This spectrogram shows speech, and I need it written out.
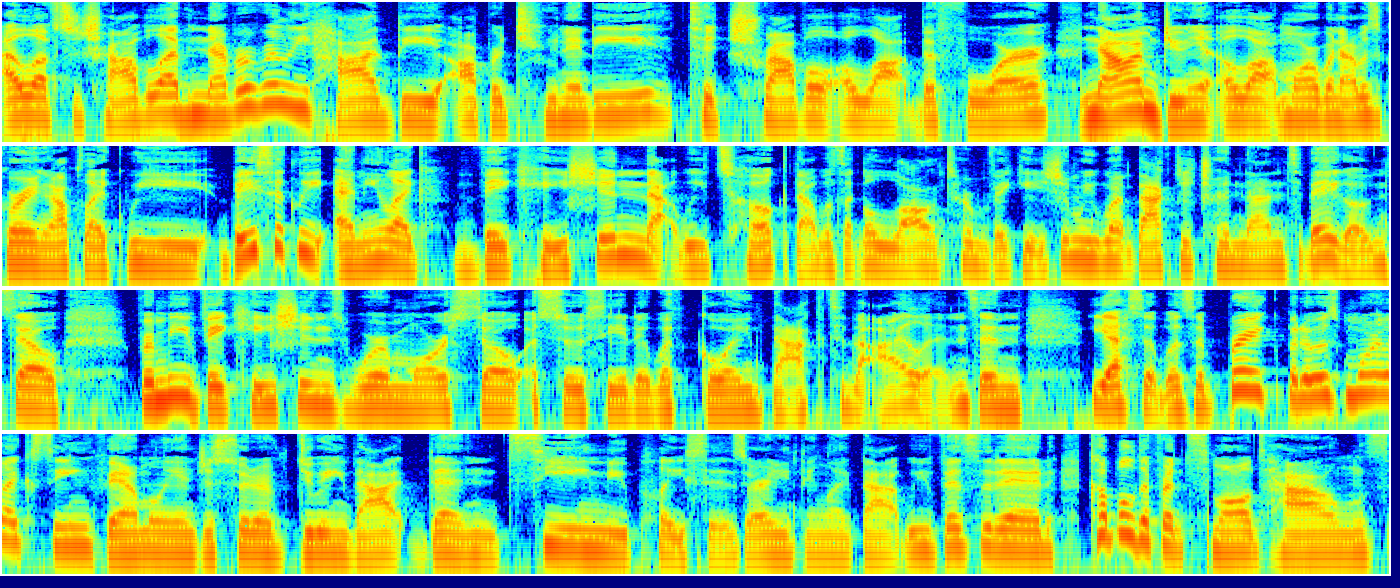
I love to travel. I've never really had the opportunity to travel a lot before. Now I'm doing it a lot more. When I was growing up, like we basically any like vacation that we took that was like a long term vacation, we went back to Trinidad and Tobago. And so for me, vacations were more so associated with going back to the islands. And yes, it was a break, but it was more like seeing family and just sort of doing that than seeing new places or anything like that. We visited a couple different small towns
